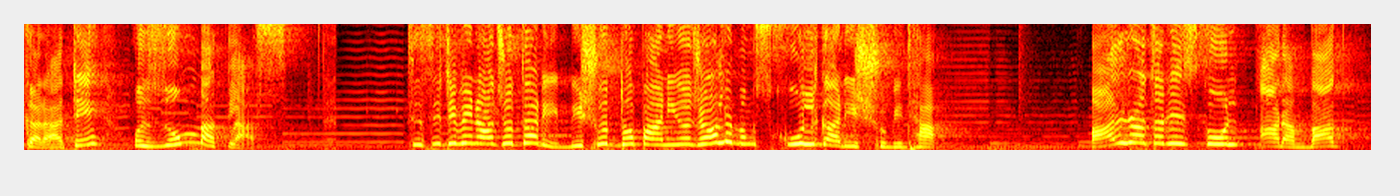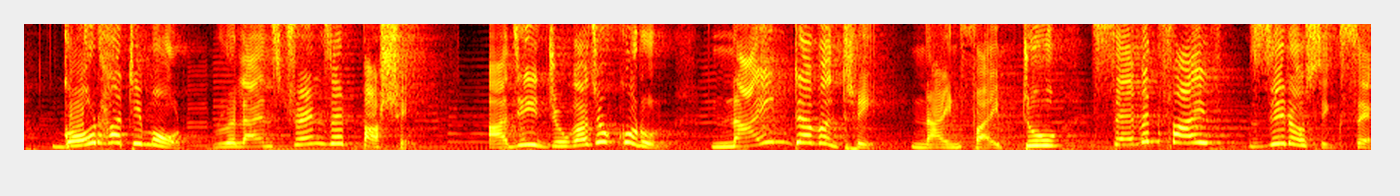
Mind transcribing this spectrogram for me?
কারাটে ও জুম্বা ক্লাস। সিসিটিভি নজরদারি, বিশুদ্ধ পানীয় জল এবং স্কুল গাড়ির সুবিধা। Pearl Rosary school, Arambagh, Gourhati মোড়, রিলায়েন্স ট্রেন্ডসের পাশে। আজই যোগাযোগ করুন nine double three, nine five two, seven five zero সিক্সে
